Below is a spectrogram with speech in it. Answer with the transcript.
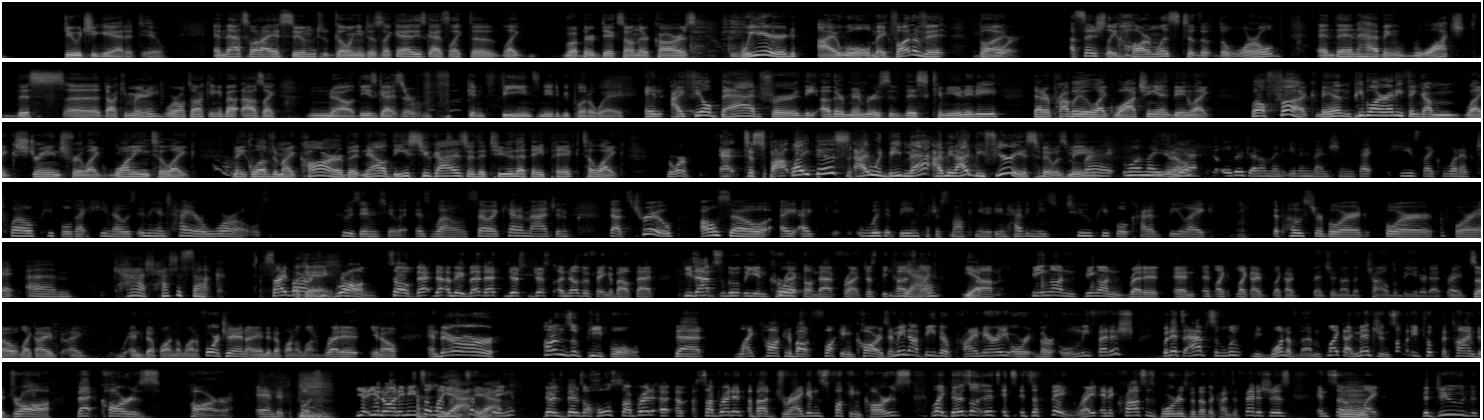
do what you gotta do. And that's what I assumed going into. It's like, yeah, these guys like to like rub their dicks on their cars. Weird. I will make fun of it, but Sure. Essentially harmless to the, the world. And then having watched this uh, documentary we're all talking about, I was like, no, these guys are fucking fiends, need to be put away. And I feel bad for the other members of this community that are probably like watching it being like, well, fuck, man. People already think I'm like strange for like wanting to like make love to my car, but now these two guys are the two that they pick to like Sure. At, to spotlight this. I would be mad. I mean, I'd be furious if it was me. Right. Well, and like You know? yeah, the older gentleman even mentions that he's like one of 12 people that he knows in the entire world who's into it as well. So I can't imagine that's true. Also, I, I with it being such a small community and having these two people kind of be like the poster board for for it, um, gosh, has to suck. Sidebar, Okay. he's wrong. So that, that- I mean that, that's just just another thing about that. He's absolutely incorrect on that front. Just because Yeah. like Yeah. um being on being on Reddit and, and like like I like I mentioned, I'm a child of the internet, right? So like I I ended up on a lot of 4chan, I ended up on a lot of Reddit, you know, and there are tons of people that like talking about fucking cars. It may not be their primary or their only fetish, but it's absolutely one of them. Like I mentioned, somebody took the time to draw that car's car and its pussy. Yeah, you know what I mean? So like Yeah, it's a yeah. thing. There's there's a whole subreddit a, a subreddit about dragons fucking cars. Like there's a it's, it's it's a thing, right? And it crosses borders with other kinds of fetishes. And so Mm. like the dude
